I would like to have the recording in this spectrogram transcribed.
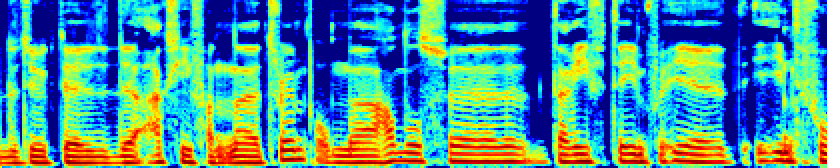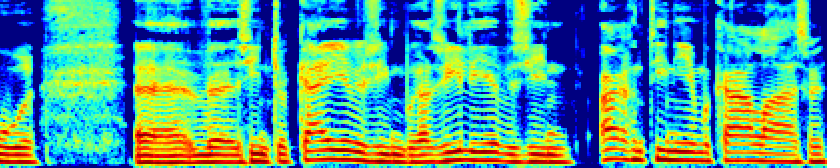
natuurlijk de, de actie van Trump om handelstarieven te in voeren. we zien Turkije, we zien Brazilië, we zien Argentinië in elkaar lazen.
